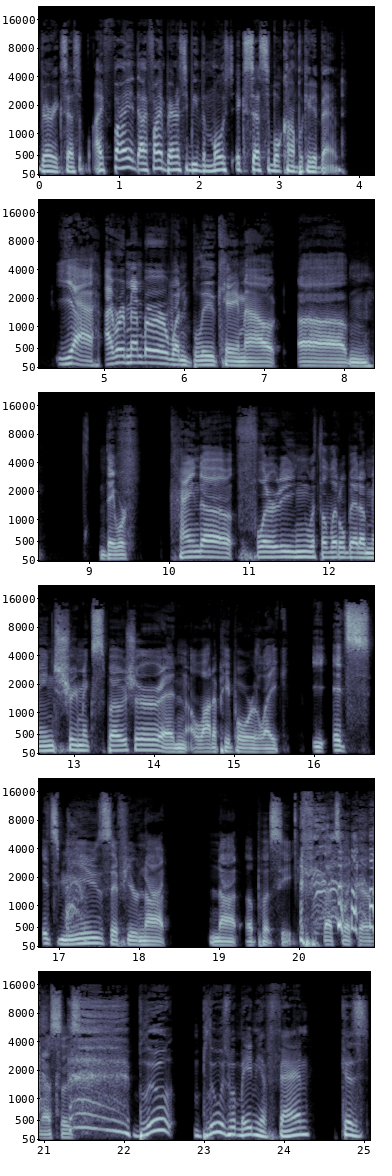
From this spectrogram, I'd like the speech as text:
very accessible. I find I find Baroness to be the most accessible, complicated band. Yeah, I remember when Blue came out, um they were kind of flirting with a little bit of mainstream exposure and a lot of people were like it's it's Muse if you're not not a pussy. That's what Baroness is. Blue Blue is what made me a fan because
